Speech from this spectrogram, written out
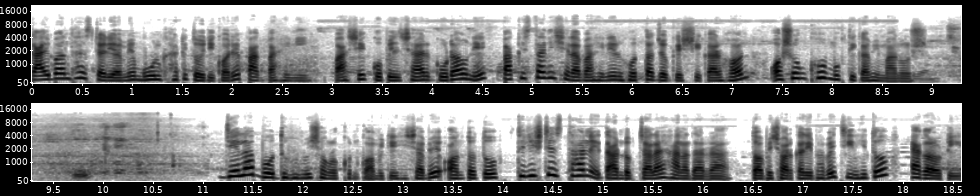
গাইবান্ধা স্টেডিয়ামে মূল ঘাঁটি তৈরি করে পাক বাহিনী। পাশে কপিলসার গোডাউনে পাকিস্তানি সেনাবাহিনীর হত্যাযজ্ঞের শিকার হন অসংখ্য মুক্তিকামী মানুষ। জেলা বৌদ্ধভূমি সংরক্ষণ কমিটির হিসাবে অন্তত তিরিশটি স্থানে তাণ্ডব চালায় হানাদাররা, তবে সরকারিভাবে চিহ্নিত এগারোটি।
